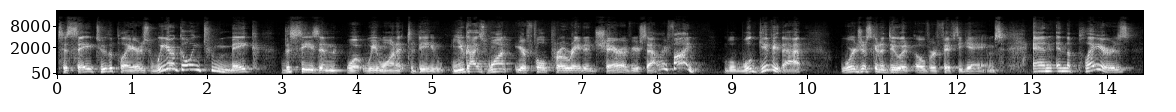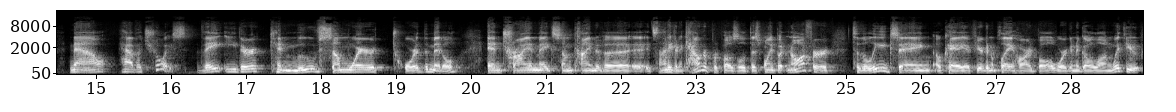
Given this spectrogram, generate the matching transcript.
to say to the players, we are going to make the season what we want it to be. You guys want your full prorated share of your salary? Fine. We'll, we'll give you that. We're just going to do it over 50 games. And, and the players now have a choice. They either can move somewhere toward the middle and try and make some kind of a it's not even a counter proposal at this point but an offer to the league saying okay if you're going to play hardball we're going to go along with you.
